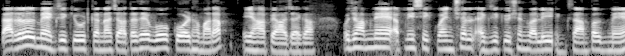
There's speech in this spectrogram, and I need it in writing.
پیرل میں ایگزیکیوٹ کرنا چاہتے تھے، وہ کوڈ ہمارا یہاں پہ آ جائے گا۔ وہ جو ہم نے اپنی سیکوینشل ایگزیکیوشن والی ایگزامپل میں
